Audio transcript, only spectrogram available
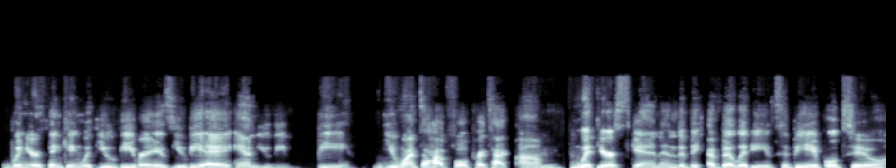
when you're thinking with UV rays, UVA and UVB. You want to have full protect um, with your skin and the ability to be able to,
